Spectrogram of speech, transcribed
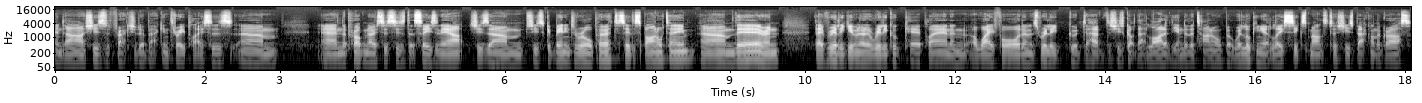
and uh, she's fractured her back in three places. Um, and the prognosis is that season out. She's um, she's been into Royal Perth to see the spinal team um, there, and they've really given her a really good care plan and a way forward. And it's really good to have she's got that light at the end of the tunnel. But we're looking at least six months till she's back on the grass.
